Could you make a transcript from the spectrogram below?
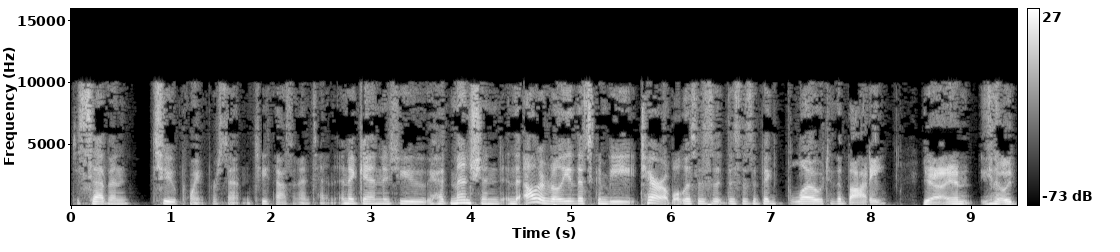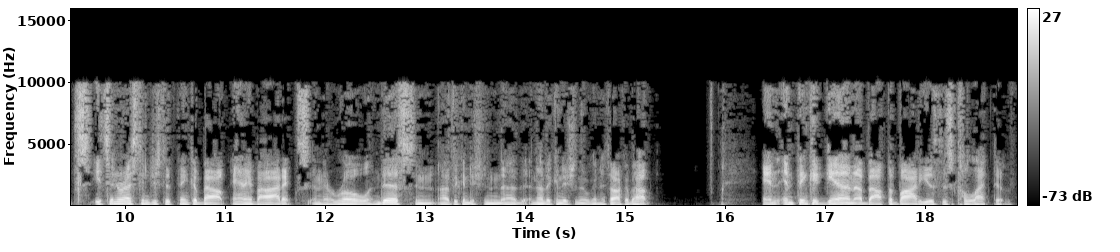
to 7 two point percent in 2010. And again, as you had mentioned, in the elderly, this can be terrible. This is a, this is a big blow to the body. Yeah, and you know it's it's interesting just to think about antibiotics and their role in this and other condition, uh, another condition that we're going to talk about, and and think again about the body as this collective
